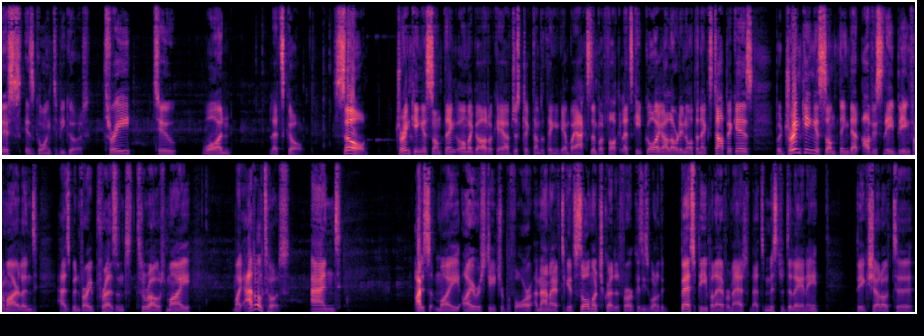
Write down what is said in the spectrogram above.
This is going to be good. Three, two, one, let's go. So, Drinking is something. Oh my god, okay, I've just clicked on the thing again by accident, but fuck let's keep going. I'll already know what the next topic is. But drinking is something that obviously, being from Ireland, has been very present throughout my my adulthood. And was my Irish teacher before, a man I have to give so much credit for because he's one of the best people I ever met. That's Mr. Delaney. Big shout out to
